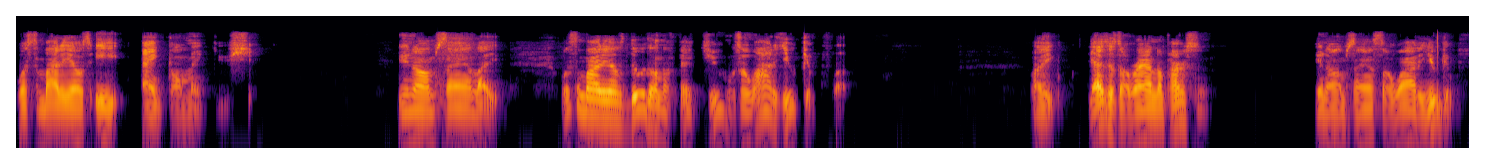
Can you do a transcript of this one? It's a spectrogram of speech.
what somebody else eat ain't gonna make you shit. You know what I'm saying? Like what somebody else do don't affect you. So why do you give a fuck? Like that's just a random person. You know what I'm saying? So why do you give a fuck?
